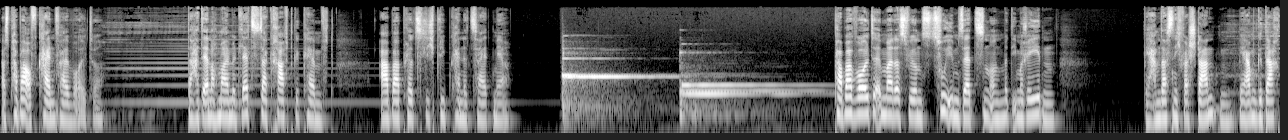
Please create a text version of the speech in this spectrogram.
was Papa auf keinen Fall wollte. Da hat er nochmal mit letzter Kraft gekämpft, aber plötzlich blieb keine Zeit mehr. Papa wollte immer, dass wir uns zu ihm setzen und mit ihm reden. Wir haben das nicht verstanden. Wir haben gedacht,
